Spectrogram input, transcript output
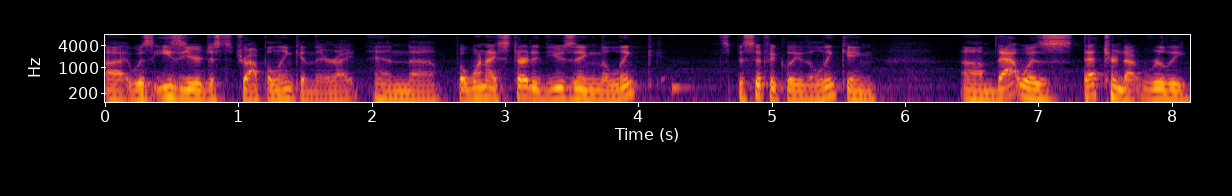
uh, it was easier just to drop a link in there, right? And uh, but when I started using the link specifically, the linking, um, that was that turned out really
